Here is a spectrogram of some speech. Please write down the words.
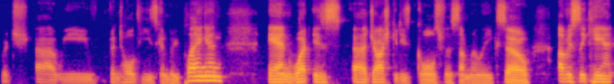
which uh, we've been told he's going to be playing in, and what is uh, Josh Giddey's goals for the Summer League. So obviously can't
